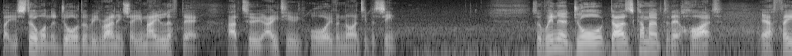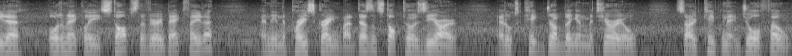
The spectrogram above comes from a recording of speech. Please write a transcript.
but you still want the jaw to be running, so you may lift that up to 80 or even 90%. So when the jaw does come up to that height, our feeder automatically stops, the very back feeder, and then the pre-screen, but it doesn't stop to a zero it'll keep dribbling in material, so keeping that jaw full.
